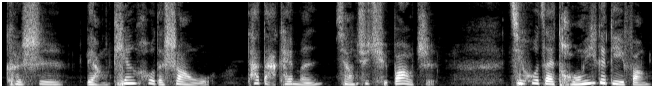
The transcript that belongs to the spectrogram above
可是两天后的上午，他打开门想去取报纸。几乎在同一个地方，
